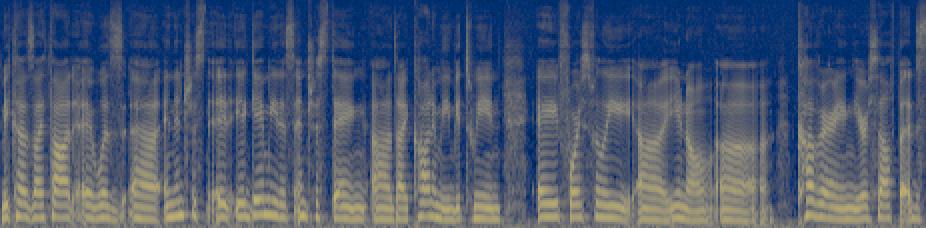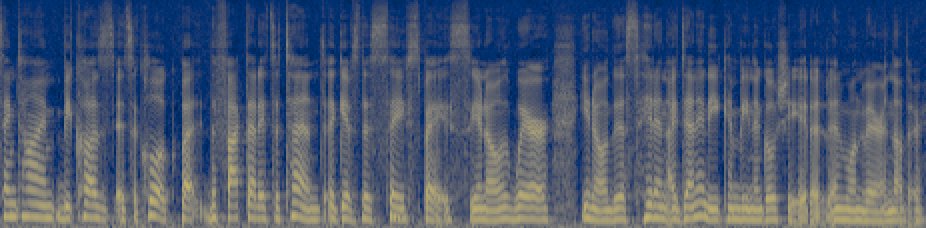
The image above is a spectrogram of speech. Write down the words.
because I thought it was uh, an interest. It, it gave me this interesting uh, dichotomy between a forcefully, uh, you know, uh, covering yourself, but at the same time, because it's a cloak, but the fact that it's a tent, it gives this safe space, you know, where you know this hidden identity can be negotiated in one way or another.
